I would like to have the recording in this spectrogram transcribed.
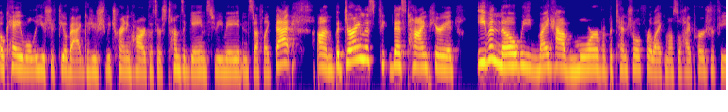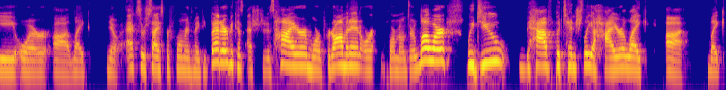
okay well you should feel bad because you should be training hard because there's tons of gains to be made and stuff like that. Um, but during this this time period even though we might have more of a potential for like muscle hypertrophy or uh, like you know exercise performance might be better because estrogen is higher more predominant or hormones are lower we do have potentially a higher like uh like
